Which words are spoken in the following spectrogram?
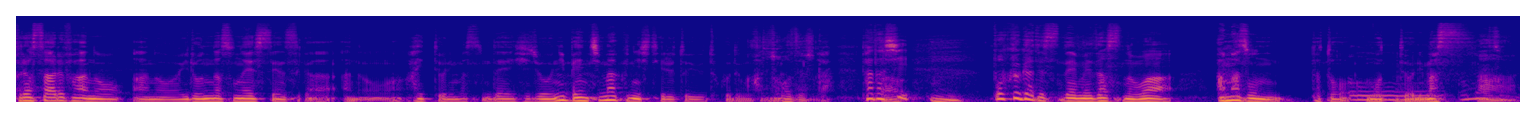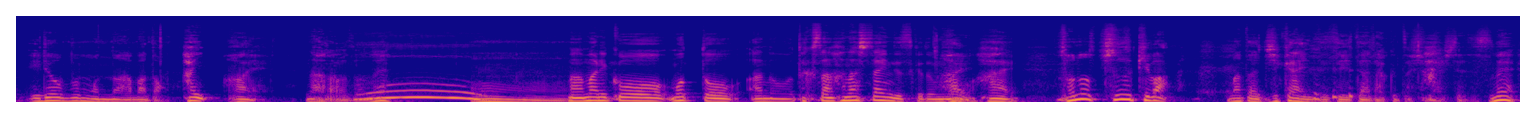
プラスアルファのあのいろんなそのエッセンスがあの入っておりますので、非常にベンチマークにしているというところでございます。あそうですか。ただし、僕がですね目指すのはアマゾンだと思っております。あ医療部門のアマゾンはい。はい。なるほどね。おー。うん。まああまりこうもっとあのたくさん話したいんですけども、はい。はい。その続きはまた次回出ていただくとしましてですね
